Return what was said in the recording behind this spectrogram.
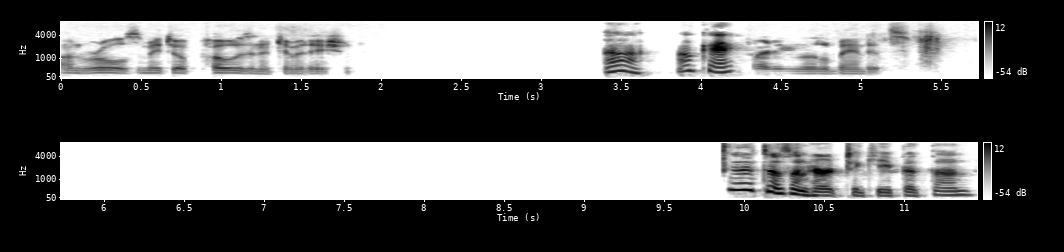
on rolls made to oppose an intimidation. Ah, okay. Fighting little bandits. It doesn't hurt to keep it then.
